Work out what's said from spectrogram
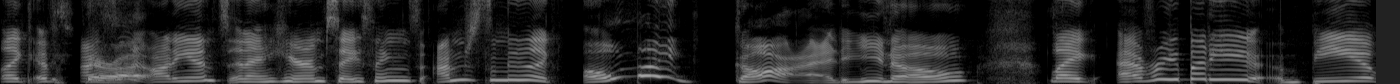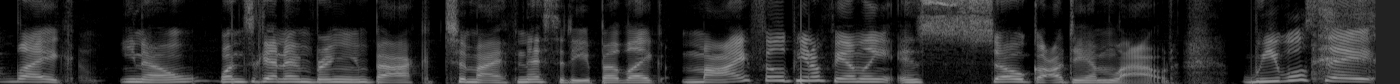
like if I was in an audience and I hear him say things, I'm just gonna be like, oh my god, you know, like everybody be like, you know, once again, I'm bringing back to my ethnicity, but like my Filipino family is so goddamn loud. We will say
